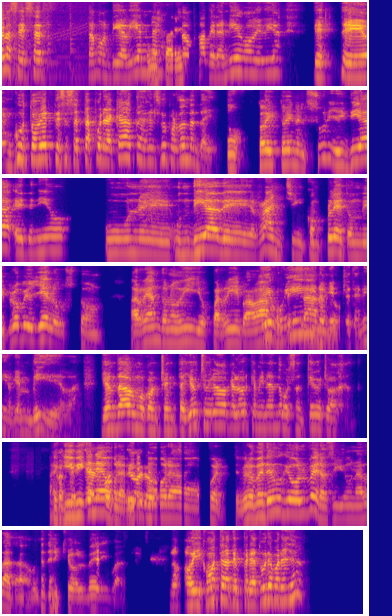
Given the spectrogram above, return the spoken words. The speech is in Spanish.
Hola César, estamos un día viernes, estamos más veraniego hoy día. Este, un gusto verte, César, ¿estás por acá? ¿Estás en el sur? ¿Por dónde andáis? No, estoy, estoy en el sur y hoy día he tenido un, eh, un día de ranching completo en mi propio Yellowstone, arreando novillos para arriba, para Qué abajo, bueno, qué entretenido, qué envidia. va. Yo andaba como con 38 grados de calor caminando por Santiago y trabajando. Aquí viene ahora, viene pero ahora fuerte, pero me tengo que volver, así que una lata, voy a tener que volver igual. no. Oye, ¿cómo está la temperatura por allá?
